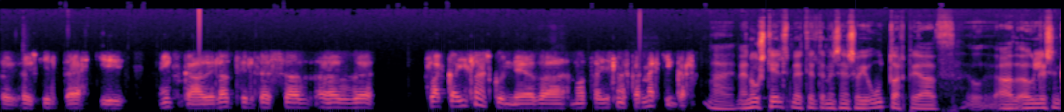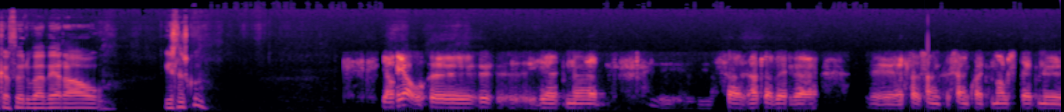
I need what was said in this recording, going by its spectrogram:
þau, þau skilda ekki enga aðila til þess að, að flagga íslenskunni eða nota íslenskar merkingar. Nei, en nú skils mér til dæmis eins og í útvarpi að, að auglýsingar þurfu að vera á íslensku? Já, já, uh, hérna það allavega er það sang, sangkvæmt málstefnu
